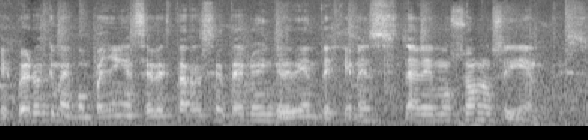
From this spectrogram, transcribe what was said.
Espero que me acompañen a hacer esta receta y los ingredientes que necesitaremos son los siguientes.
